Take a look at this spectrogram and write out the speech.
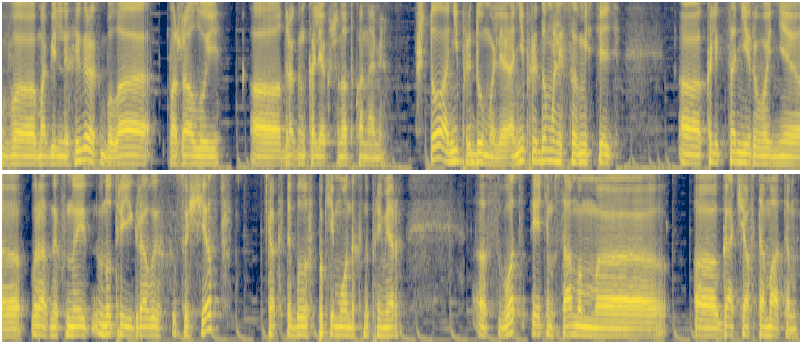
в мобильных играх, была, пожалуй, э, Dragon Collection от Konami. Что они придумали? Они придумали совместить э, коллекционирование разных вну- внутриигровых существ, как это было в покемонах, например, с вот этим самым э, э, гача-автоматом.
